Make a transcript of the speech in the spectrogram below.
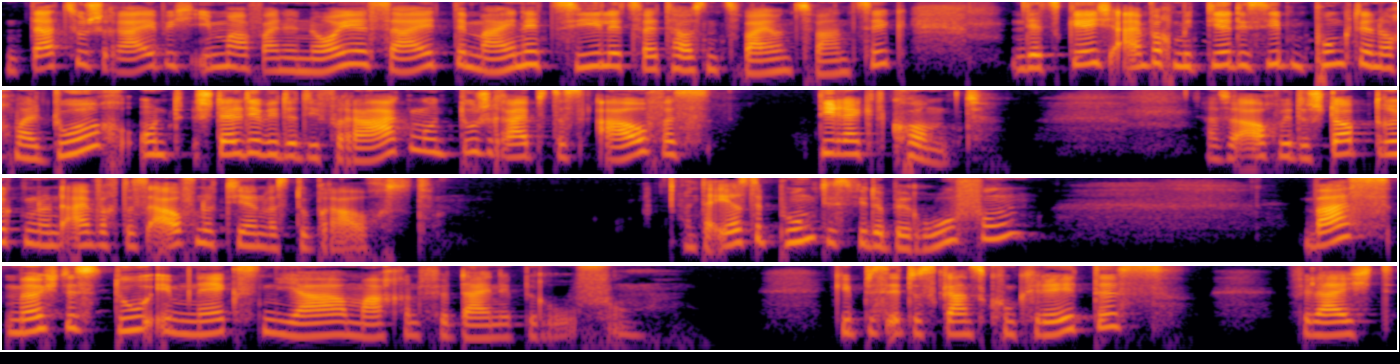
Und dazu schreibe ich immer auf eine neue Seite meine Ziele 2022. Und jetzt gehe ich einfach mit dir die sieben Punkte nochmal durch und stell dir wieder die Fragen und du schreibst das auf, was direkt kommt. Also auch wieder Stopp drücken und einfach das aufnotieren, was du brauchst. Und der erste Punkt ist wieder Berufung. Was möchtest du im nächsten Jahr machen für deine Berufung? Gibt es etwas ganz Konkretes? Vielleicht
